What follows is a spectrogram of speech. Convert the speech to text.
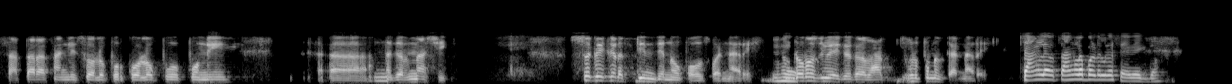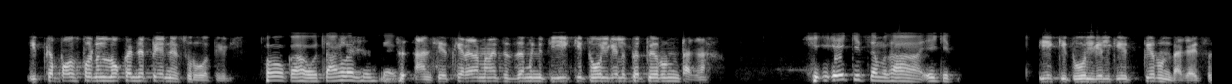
सातारा सांगली सोलापूर कोल्हापूर पुणे नगर नाशिक. सगळीकडे तीन ते नऊ पाऊस पडणार आहे. हो. दररोज वेगवेगळा भाग झोडपूनच काढणार आहे. चांगला चांगला पडेल का साहेब एकदम? इतका पाऊस पडेल लोकांच्या पेरण्या सुरू होतील. हो का? हो चांगला आणि शेतकऱ्याला म्हणायचं जमिनीत एक ओल गेलं तर पेरून टाका. ही- एकच समज हा एकच. एक ओल गेली की पेरून टाकायचं.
